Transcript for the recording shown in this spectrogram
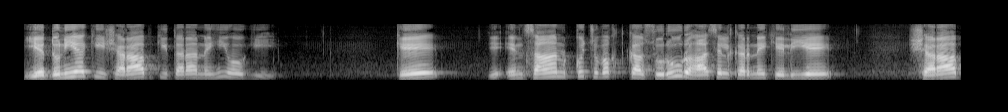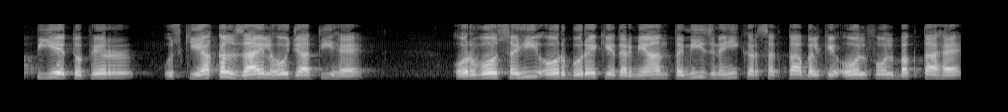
یہ دنیا کی شراب کی طرح نہیں ہوگی کہ یہ انسان کچھ وقت کا سرور حاصل کرنے کے لیے شراب پیے تو پھر اس کی عقل زائل ہو جاتی ہے اور وہ صحیح اور برے کے درمیان تمیز نہیں کر سکتا بلکہ اول فول بکتا ہے۔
